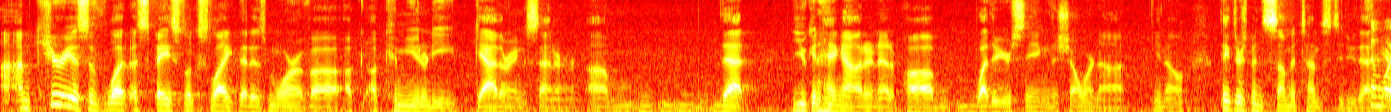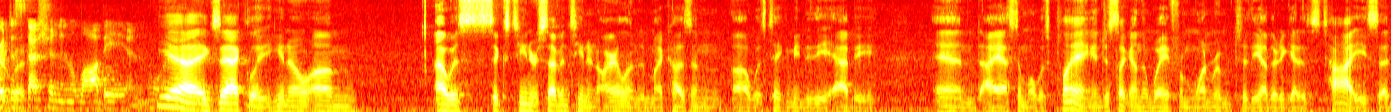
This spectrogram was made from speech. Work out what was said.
I'm curious of what a space looks like that is more of a, a, a community gathering center um, that you can hang out in at a pub, whether you're seeing the show or not. You know, I think there's been some attempts to do that. Some here, more discussion in the lobby and more. yeah, exactly. You know, um, I was 16 or 17 in Ireland, and my cousin uh, was taking me to the Abbey, and I asked him what was playing, and just like on the way from one room to the other to get his tie, he said,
